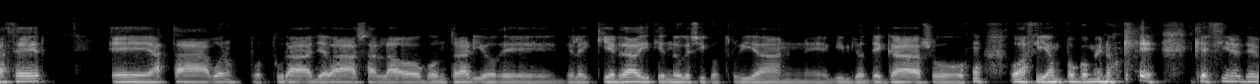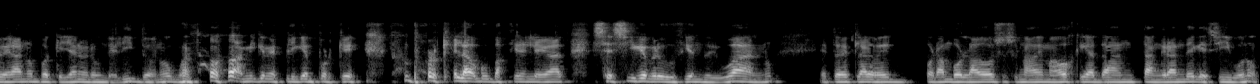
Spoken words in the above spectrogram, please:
hacer, eh, hasta bueno, posturas llevadas al lado contrario de, la izquierda, diciendo que si construían eh, bibliotecas o, hacían poco menos que, cines de verano, pues que ya no era un delito, ¿no? Cuando a mí que me expliquen por qué, por la ocupación ilegal se sigue produciendo igual, ¿no? Entonces, claro, por ambos lados es una demagogia tan, tan grande que sí, bueno,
